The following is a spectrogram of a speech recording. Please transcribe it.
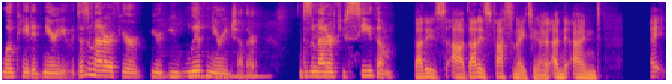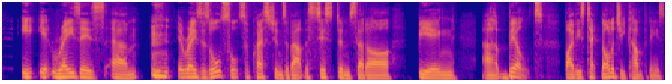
located near you. It doesn't matter if you're, you're you live near each other. It doesn't matter if you see them. That is uh, that is fascinating, and and it, it raises um, it raises all sorts of questions about the systems that are being uh, built by these technology companies.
